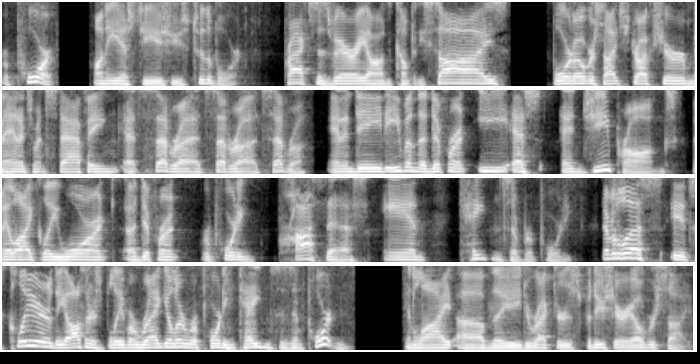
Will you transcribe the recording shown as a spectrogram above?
report on ESG issues to the board. Practices vary on company size, board oversight structure, management staffing, et cetera, et cetera, et cetera. And indeed, even the different E, S, and G prongs may likely warrant a different reporting process and cadence of reporting. Nevertheless, it's clear the authors believe a regular reporting cadence is important in light of the director's fiduciary oversight.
